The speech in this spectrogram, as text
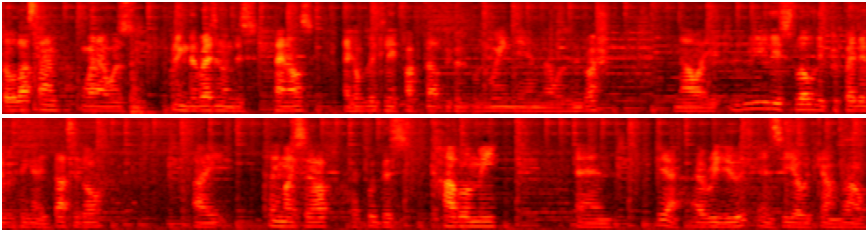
So last time when I was putting the resin on these panels, I completely fucked up because it was windy and I was in a rush. Now I really slowly prepared everything, I dust it off, I clean myself, I put this cover on me and yeah, I redo it and see how it comes out.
